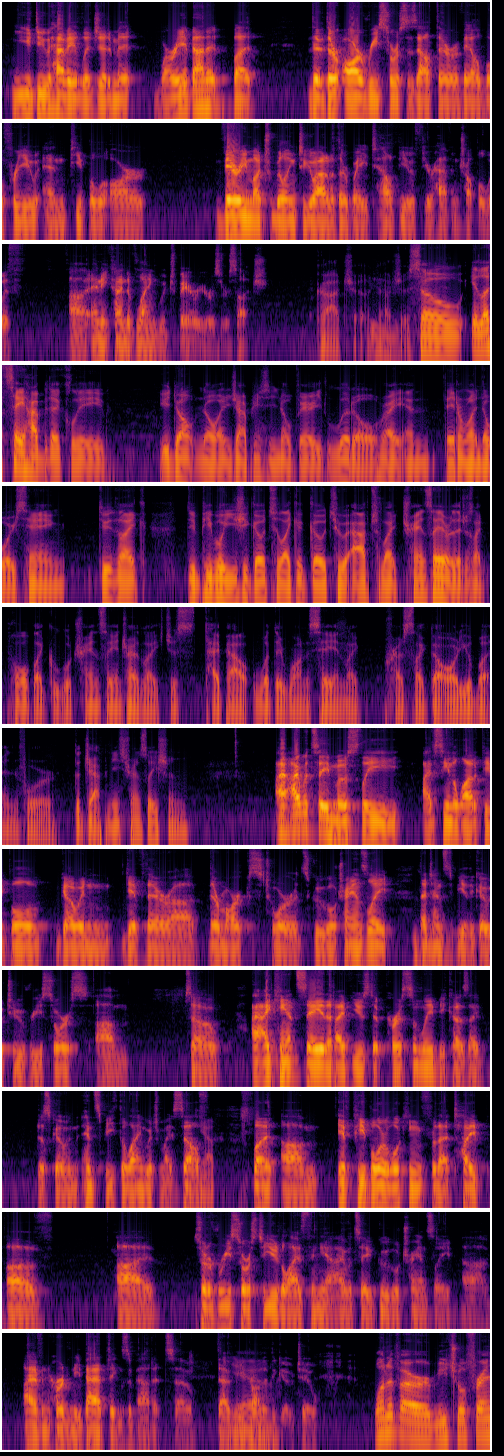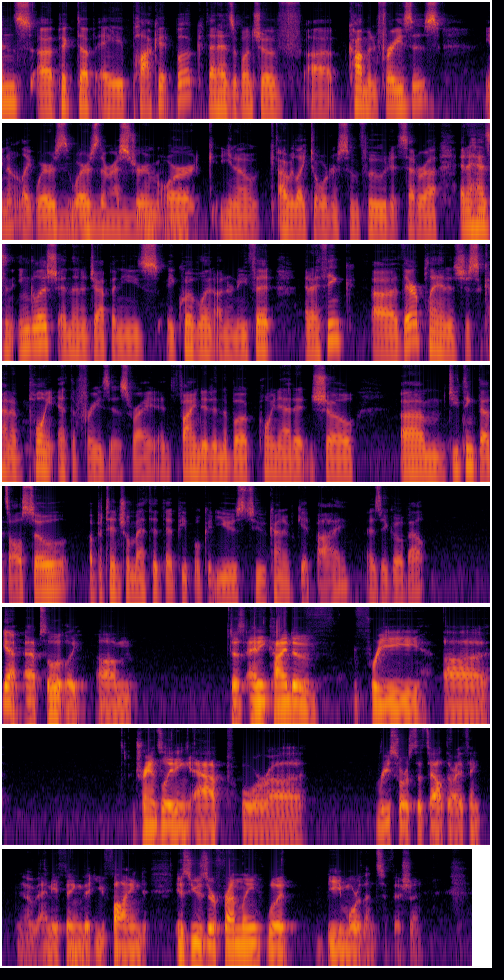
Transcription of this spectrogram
you do have a legitimate worry about it, but there, there are resources out there available for you, and people are very much willing to go out of their way to help you if you're having trouble with uh, any kind of language barriers or such. Gotcha, mm-hmm. gotcha. So let's say hypothetically, you don't know any Japanese, you know very little, right? And they don't really know what you're saying. Do like, do people usually go to like a go-to app to like translate, or they just like pull up like Google Translate and try to like just type out what they want to say and like press like the audio button for the Japanese translation? I, I would say mostly I've seen a lot of people go and give their uh, their marks towards Google Translate. That mm-hmm. tends to be the go to resource. Um, so I, I, can't say that I've used it personally because I just go and, and speak the language myself. Yep. But um, if people are looking for that type of uh, sort of resource to utilize, then yeah, I would say Google Translate. Uh, I haven't heard any bad things about it, so that would yeah. be probably the go to. One of our mutual friends uh, picked up a pocket book that has a bunch of uh, common phrases you know, like where's where's the restroom, Mm. or you know, I would like to order some food, etc. And it has an English and then a Japanese equivalent underneath it. And I think uh, their plan is just to kind of point at the phrases, right, and find it in the book, point at it, and show. Um, do you think that's also a potential method that people could use to kind of get by as they go about? Yeah, absolutely. Um, just any kind of free uh, translating app or uh, resource that's out there, I think you know anything that you find is user friendly would be more than sufficient.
